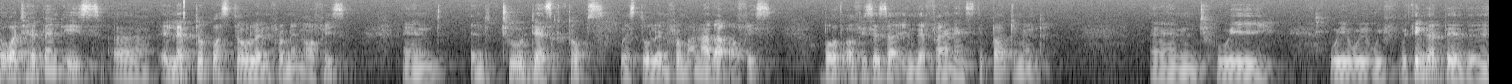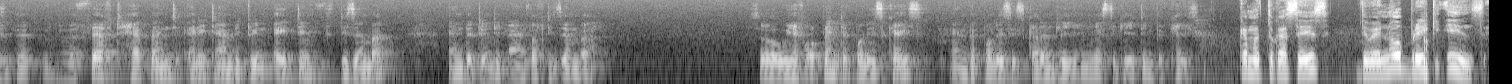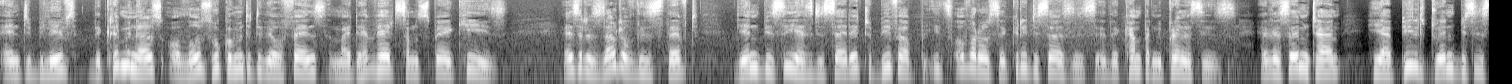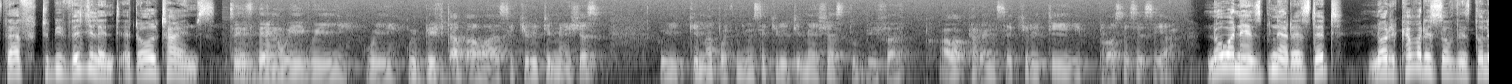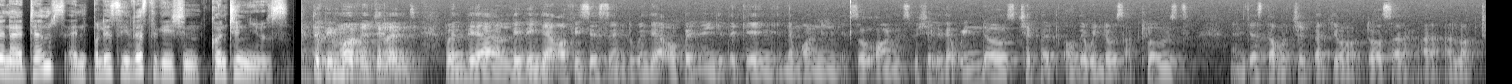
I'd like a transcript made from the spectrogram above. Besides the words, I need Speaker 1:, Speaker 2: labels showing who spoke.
Speaker 1: So what happened is uh, a laptop was stolen from an office and, and two desktops were stolen from another office. Both offices are in the finance department. And we, we, we, we, think that the, the, the, the theft happened anytime between 18th December and the 29th of December. So we have opened a police case and the police is currently investigating the case.
Speaker 2: Kamatuka says there were no break-ins and he believes the criminals or those who committed the offense might have had some spare keys. As a result of this theft, the NBC has decided to beef up its overall security services at the company premises. At the same time, he appealed to NBC staff to be vigilant at all times.
Speaker 1: Since then, we, we, we, we beefed up our security measures. We came up with new security measures to beef up our current security processes here.
Speaker 2: No one has been arrested, no recoveries of the stolen items, and police investigation continues.
Speaker 1: To be more vigilant when they are leaving their offices and when they are opening it again in the morning and so on, especially the windows, check that all the windows are closed and just double check that your doors are, are, are locked.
